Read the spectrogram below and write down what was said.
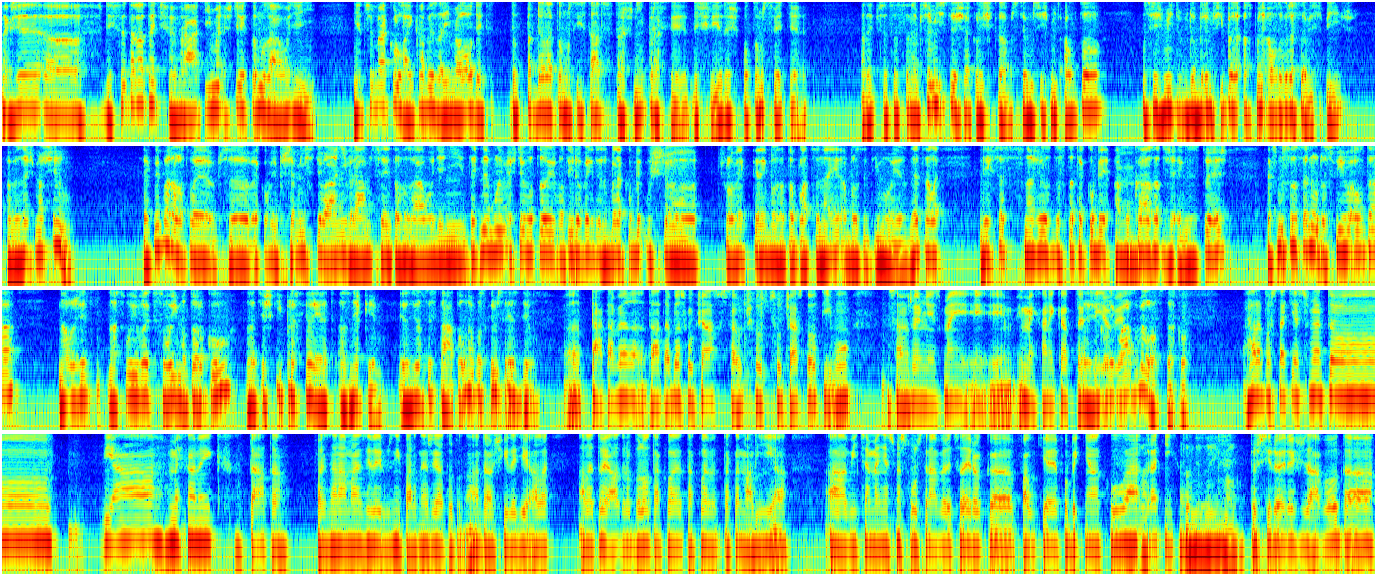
Takže uh, když se teda teď vrátíme ještě k tomu závodění, mě třeba jako lajka by zajímalo, do prdele to musí stát strašný prachy, když jedeš po tom světě, a teď přece se nepřemístuješ jak liška, prostě musíš mít auto, musíš mít v dobrém případě aspoň auto, kde se vyspíš a vezeš mašinu. Jak vypadalo tvoje jakoby přemístování v rámci toho závodění? Teď nemluvím ještě o, to, o té době, kdy jsi byl jakoby už eh, člověk, který byl za to placený a byl si týmový jezdec, ale když se snažil dostat jakoby a ukázat, že existuješ, tak jsi musel sednout do svého auta, naložit na svůj vlek svoji motorku, za těžký prach a jet a s někým. Jezdil jsi s tátou nebo s kým jsi jezdil? Eh, Táta byl, táta byl součást, sou- součást toho týmu, samozřejmě jsme i, i, i mechanika. Takže kolik době. vás bylo? Jako? Hele, v podstatě jsme to, já, mechanik, táta, pak za náma jezdili různí partneři a, to, a další lidi, ale, ale to jádro bylo takhle, takhle, takhle malý a, a víceméně jsme spolu strávili celý rok eh, v autě, v obytňáku a na Tak, tratích. To No. mě zajímalo. Prostě dojedeš závod a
